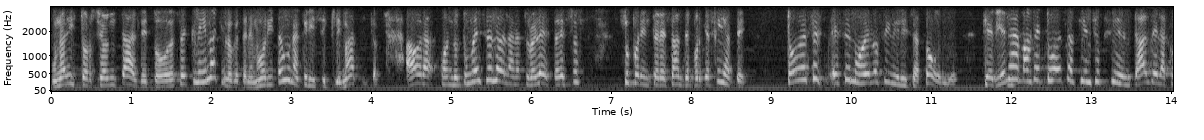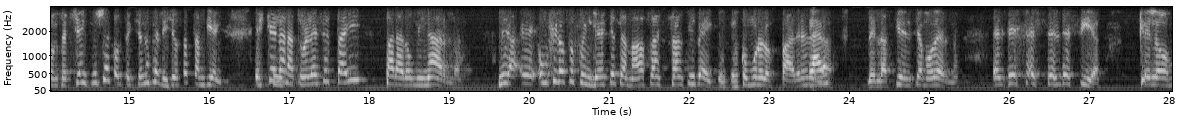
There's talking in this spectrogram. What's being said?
una distorsión tal de todo ese clima que lo que tenemos ahorita es una crisis climática. Ahora, cuando tú me dices lo de la naturaleza, eso es súper interesante, porque fíjate, todo ese, ese modelo civilizatorio, que viene además de toda esa ciencia occidental, de la concepción, incluso de concepciones religiosas también, es que la naturaleza está ahí para dominarla. Mira, eh, un filósofo inglés que se llamaba Francis Bacon, que es como uno de los padres de, la, de, la, ciencia moderna, él, de, él decía que los,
